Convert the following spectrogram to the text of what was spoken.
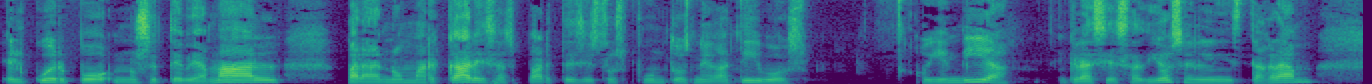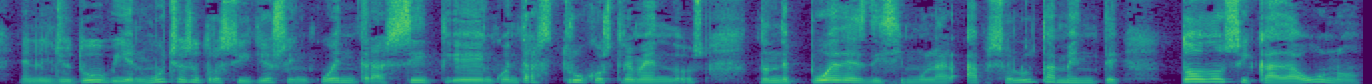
el cuerpo no se te vea mal, para no marcar esas partes, estos puntos negativos. Hoy en día, gracias a Dios, en el Instagram, en el YouTube y en muchos otros sitios encuentras, encuentras trucos tremendos donde puedes disimular absolutamente todos y cada uno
